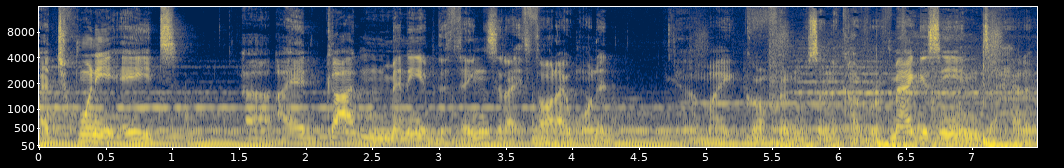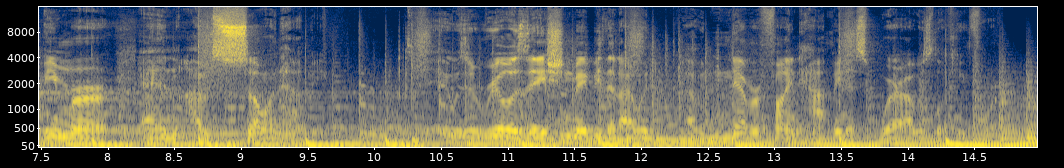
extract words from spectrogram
At 28, uh, I had gotten many of the things that I thought I wanted. Know, my girlfriend was on the cover of magazines, I had a Beamer, and I was so unhappy. It was a realization maybe that I would, I would never find happiness where I was looking for it.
